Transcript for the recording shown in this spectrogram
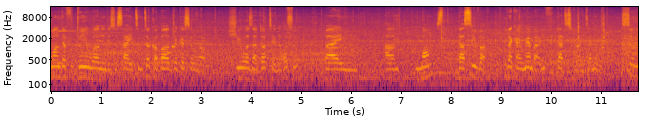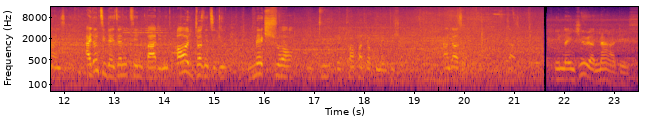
wonderful, doing well in the society. We talk about Joke Silva. She was adopted also by um, mom, Da Silva, if I can remember, if that is correct. Anyway, so nice. I don't think there's anything bad in it. All you just need to do, make sure you do a proper documentation. And that's all. That's all. In Nigeria nowadays,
